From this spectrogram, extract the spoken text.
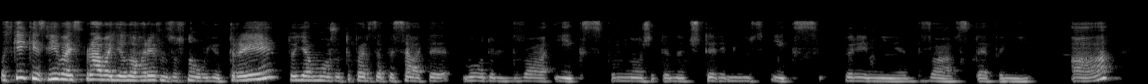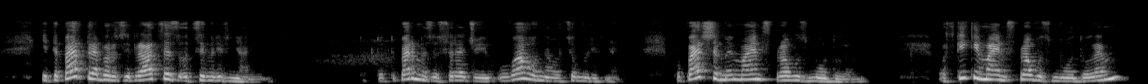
Оскільки зліва і справа є логарифм з основою 3, то я можу тепер записати модуль 2х помножити на 4 мінус х дорівнює 2 в степені а. І тепер треба розібратися з оцим рівнянням. Тобто тепер ми зосереджуємо увагу на цьому рівнянні. По-перше, ми маємо справу з модулем. Оскільки маємо справу з модулем,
